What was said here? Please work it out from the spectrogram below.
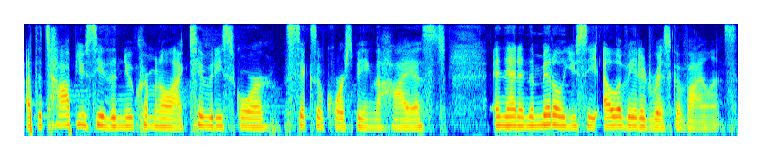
At the top, you see the new criminal activity score, six, of course, being the highest. And then in the middle, you see elevated risk of violence.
